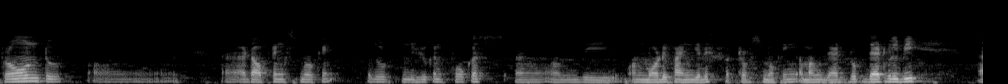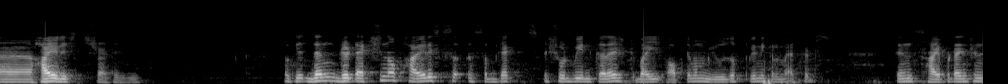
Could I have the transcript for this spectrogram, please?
prone to adopting smoking so you can focus uh, on the on modifying the risk factor of smoking among that group that will be uh, high risk strategy. Okay then detection of high risk su subjects should be encouraged by optimum use of clinical methods. Since hypertension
